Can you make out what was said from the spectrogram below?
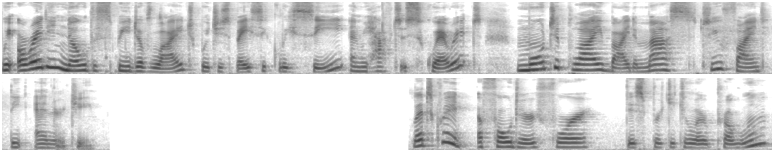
We already know the speed of light, which is basically c, and we have to square it, multiply by the mass to find the energy. Let's create a folder for this particular problem.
